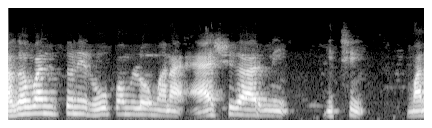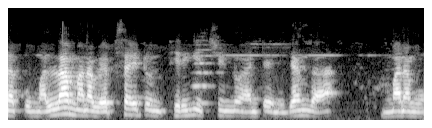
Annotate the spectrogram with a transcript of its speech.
భగవంతుని రూపంలో మన యాష్ గారిని ఇచ్చి మనకు మళ్ళా మన వెబ్సైట్ను తిరిగి ఇచ్చిండు అంటే నిజంగా మనము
